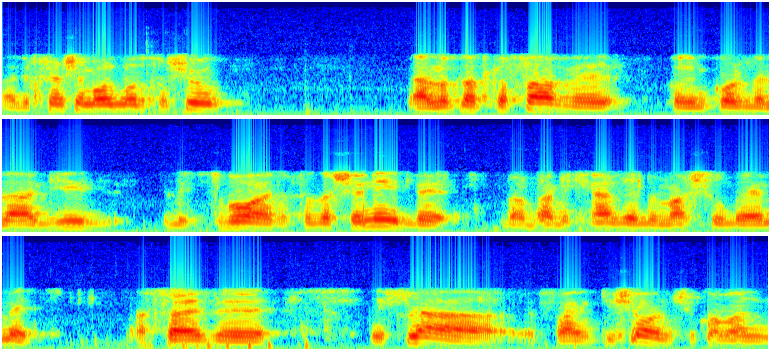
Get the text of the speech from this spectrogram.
אני חושב שמאוד מאוד חשוב לעלות להתקפה קודם כל, ולהגיד, לצבוע את הצד השני, במקרה הזה במשהו באמת. עשה את זה נפלא, פרנק קישון, שכל הזמן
